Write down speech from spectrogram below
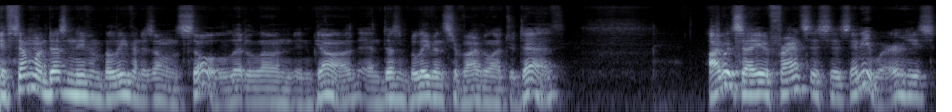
if someone doesn't even believe in his own soul, let alone in God, and doesn't believe in survival after death, I would say if Francis is anywhere, he's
